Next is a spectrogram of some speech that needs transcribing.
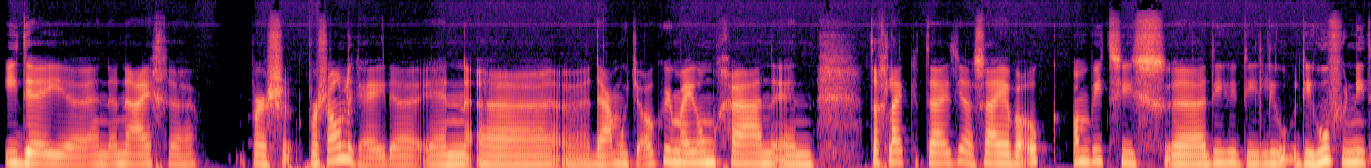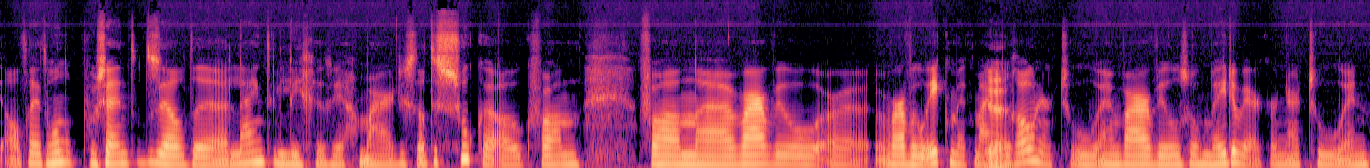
ideeën en hun eigen pers persoonlijkheden. En uh, uh, daar moet je ook weer mee omgaan. En tegelijkertijd, ja, zij hebben ook ambities. Uh, die, die, die hoeven niet altijd 100% op dezelfde lijn te liggen, zeg maar. Dus dat is zoeken ook van, van waar, wil, waar wil ik met mijn Ja. bureau naartoe? En waar wil zo'n medewerker naartoe? En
